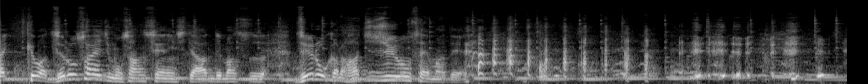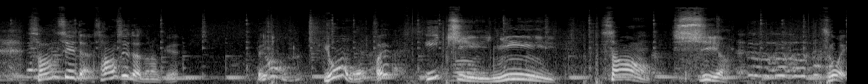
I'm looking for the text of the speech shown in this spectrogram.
はい、今日は0歳児も参戦して編んでます。0から84歳まで。3世代3世代だなんけえ？4? え？123や。んすごい。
